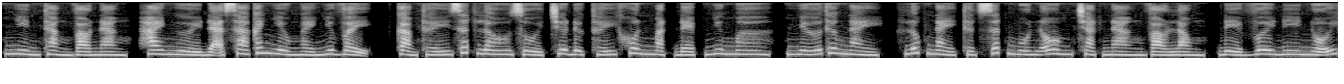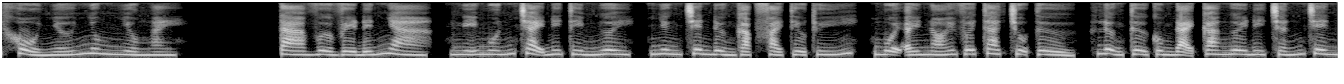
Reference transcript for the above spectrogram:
nhìn thẳng vào nàng, hai người đã xa cách nhiều ngày như vậy, cảm thấy rất lâu rồi chưa được thấy khuôn mặt đẹp như mơ, nhớ thương này, lúc này thật rất muốn ôm chặt nàng vào lòng, để vơi đi nỗi khổ nhớ nhung nhiều ngày. Ta vừa về đến nhà, nghĩ muốn chạy đi tìm ngươi, nhưng trên đường gặp phải tiểu thúy, muội ấy nói với ta trụ tử, lượng tử cùng đại ca ngươi đi chấn trên,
